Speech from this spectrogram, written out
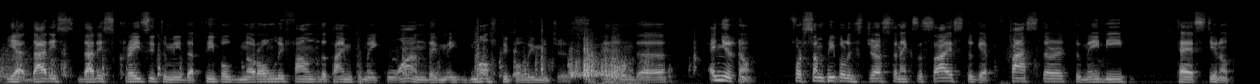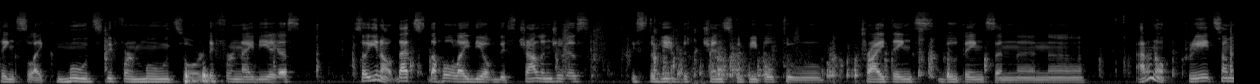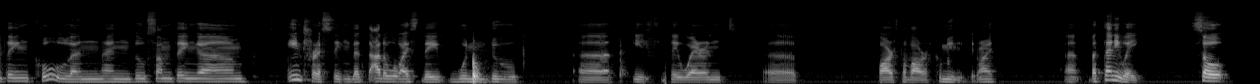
yeah, that is that is crazy to me that people not only found the time to make one, they made multiple images, and uh, and you know, for some people it's just an exercise to get faster, to maybe test, you know, things like moods, different moods or different ideas. So you know, that's the whole idea of these challenges is to give the chance to people to try things, do things, and and uh, I don't know, create something cool and and do something um, interesting that otherwise they wouldn't do uh, if they weren't uh, part of our community, right? Uh, but anyway, so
